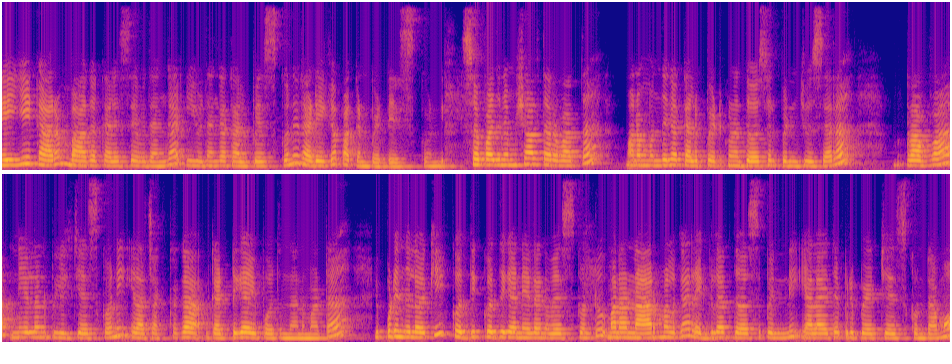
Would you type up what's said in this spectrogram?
నెయ్యి కారం బాగా కలిసే విధంగా ఈ విధంగా కలిపేసుకొని రెడీగా పక్కన పెట్టేసుకోండి. సో పది నిమిషాల తర్వాత మనం ముందుగా కలిపి పెట్టుకున్న దోశల పిండి చూసారా? రవ్వ నీళ్ళను పీల్ చేసుకొని ఇలా చక్కగా గట్టిగా అయిపోతుంది అనమాట ఇప్పుడు ఇందులోకి కొద్ది కొద్దిగా నీళ్ళని వేసుకుంటూ మనం నార్మల్గా రెగ్యులర్ దోశ పిండిని ఎలా అయితే ప్రిపేర్ చేసుకుంటామో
